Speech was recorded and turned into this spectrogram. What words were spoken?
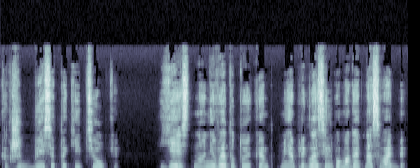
Как же бесят такие телки. Есть, но не в этот уикенд. Меня пригласили помогать на свадьбе.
